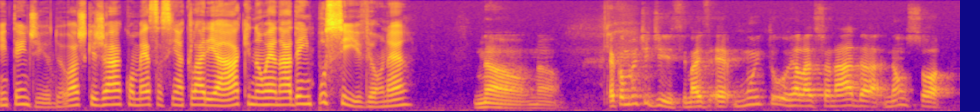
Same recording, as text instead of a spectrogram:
Entendido. Eu acho que já começa assim a clarear que não é nada impossível, né? Não, não. É como eu te disse, mas é muito relacionada não só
